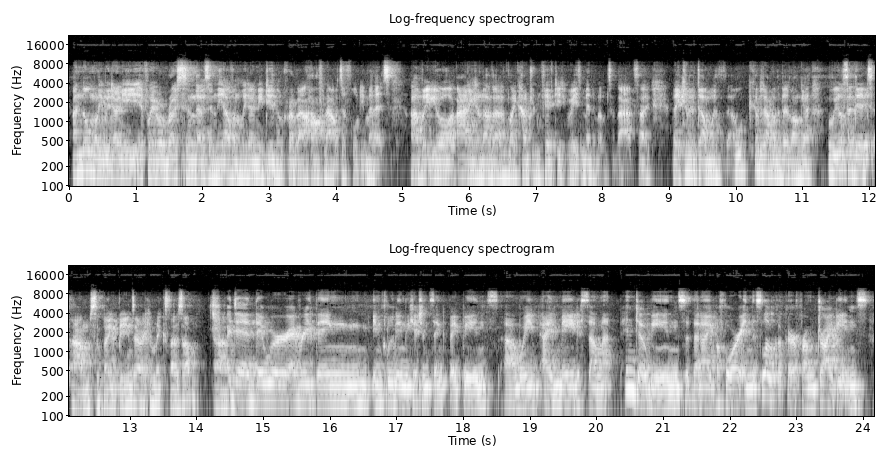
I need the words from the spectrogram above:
And normally we'd only, if we were roasting those in the oven, we'd only do them for about half an hour to 40 minutes. Uh, but you're adding another like 150 degrees minimum to that. So they could have done with, oh, could have done with a bit longer. But we also did um, some baked beans. Erica mixed those up. Um, I did. They were everything, including the kitchen sink baked beans. Um, we I had made some pinto beans the night before in the slow cooker from dry beans.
